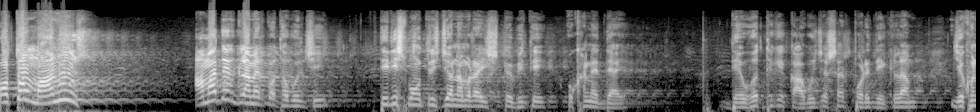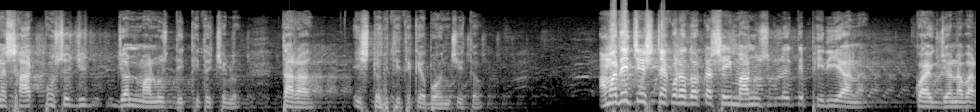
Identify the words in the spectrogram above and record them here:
কত মানুষ আমাদের গ্রামের কথা বলছি, তিরিশ পঁয়ত্রিশ জন আমরা ইষ্টভীতি ওখানে দেয়। দেওঘর থেকে কাগজ আসার পরে দেখলাম যে ওখানে ষাট পঁয়ষট্টি জন মানুষ দীক্ষিত ছিল, তারা ইষ্টভীতি থেকে বঞ্চিত। আমাদের চেষ্টা করা দরকার সেই মানুষগুলোকে ফিরিয়ে আনা। কয়েকজন আবার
